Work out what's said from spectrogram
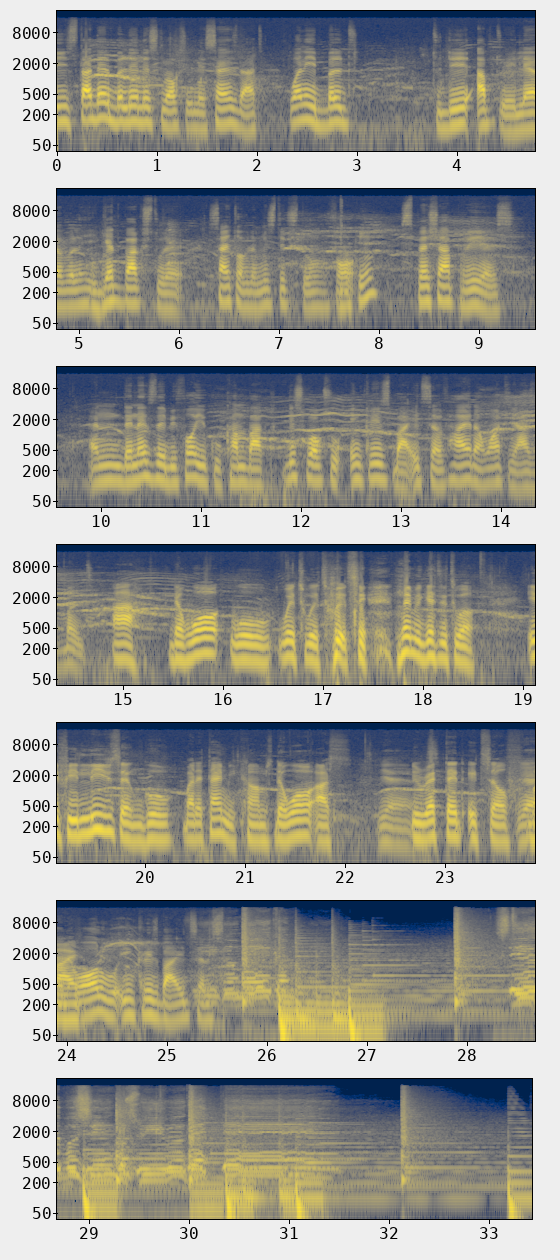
He started building this mosque in the sense that when he built today up to a level, he get back to the site of the mystic stone for Okay. special prayers. And the next day before you could come back, this mosque will increase by itself higher than what he has built. Ah, the wall will wait, wait, wait. Let me get it well. If he leaves and go, by the time he comes, the wall has Yeah. erected itself Yeah, by the wall will increase by itself. Still pushing, cause we will get there.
